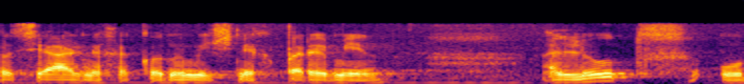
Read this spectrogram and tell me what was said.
соціальних економічних перемін. Люд у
